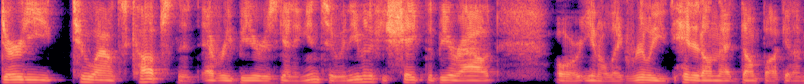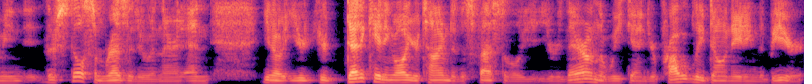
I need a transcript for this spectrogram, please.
dirty two ounce cups that every beer is getting into and even if you shake the beer out or you know like really hit it on that dump bucket i mean there's still some residue in there and you know you're you're dedicating all your time to this festival you're there on the weekend you're probably donating the beer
